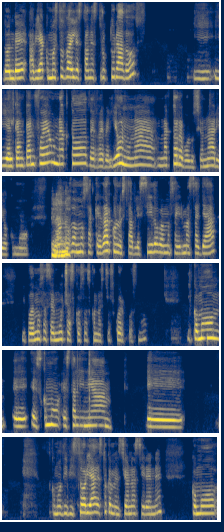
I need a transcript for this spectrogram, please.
donde había como estos bailes tan estructurados y, el cancán fue un acto de rebelión, un acto revolucionario, como no nos vamos a quedar con lo establecido, vamos a ir más allá y podemos hacer muchas cosas con nuestros cuerpos, ¿no? Y como eh, es como esta línea eh, como divisoria, esto que mencionas, Irene, cómo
